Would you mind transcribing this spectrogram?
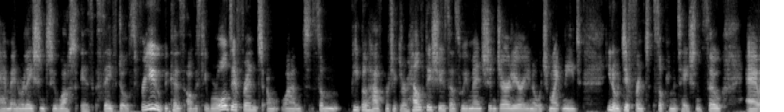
um, in relation to what is a safe dose for you, because obviously we're all different, and, and some people have particular health issues, as we mentioned earlier, you know, which might need, you know, different supplementation. So uh,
